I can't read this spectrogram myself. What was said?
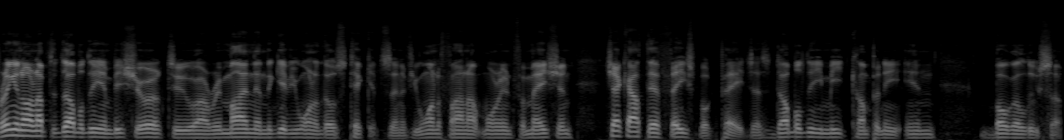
bring it on up to Double D and be sure to uh, remind them to give you one of those tickets. And if you want to find out more information, check out their Facebook page. That's Double D Meat Company in Bogalusa.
